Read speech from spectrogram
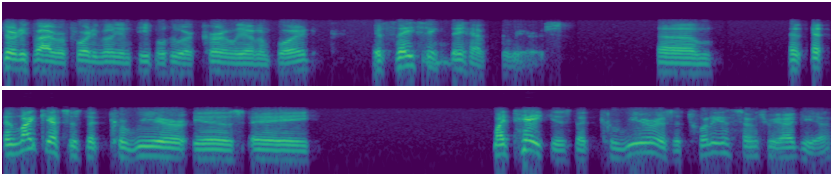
35 or 40 million people who are currently unemployed if they think they have careers. Um, and, and my guess is that career is a. My take is that career is a 20th century idea.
